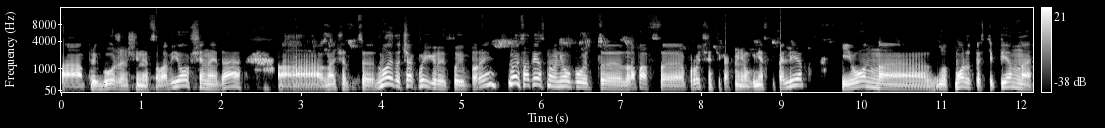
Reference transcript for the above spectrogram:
а, пригожинщины, соловьевщины, да, а, значит, ну, этот человек выиграет выборы, ну, и, соответственно, у него будет э, запас э, прочности как минимум в несколько лет, и он ну, сможет постепенно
